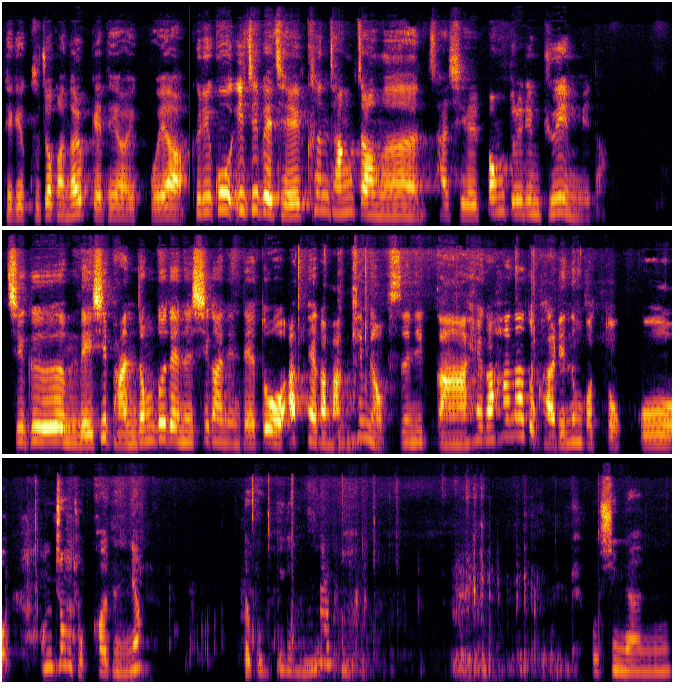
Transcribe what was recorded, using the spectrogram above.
되게 구조가 넓게 되어 있고요. 그리고 이 집의 제일 큰 장점은 사실 뻥 뚫린 뷰입니다. 지금 4시 반 정도 되는 시간인데도 앞에가 막힘이 없으니까 해가 하나도 가리는 것도 없고 엄청 좋거든요. 아이고, 이게 맞나? 보시면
